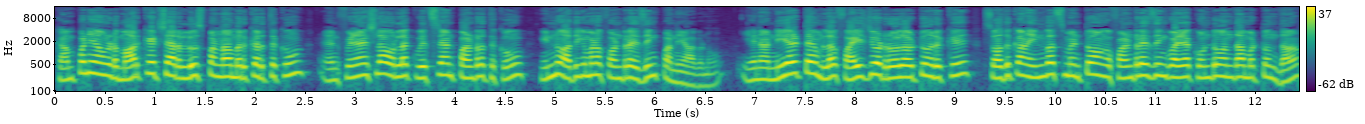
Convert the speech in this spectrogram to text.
கம்பெனி அவங்களோட மார்க்கெட் ஷேரை லூஸ் பண்ணாமல் இருக்கிறதுக்கும் அண்ட் ஃபினான்ஷியலாக ஒரு லக் வித் ஸ்டாண்ட் பண்ணுறதுக்கும் இன்னும் அதிகமான ஃபண்ட் ரைசிங் பண்ணி ஆகணும் ஏன்னா நியர் டேர்மில் ஃபைவ் ஜியோட ரோல் அவுட்டும் இருக்குது ஸோ அதுக்கான இன்வெஸ்ட்மெண்ட்டும் அவங்க ஃபண்ட் ரைசிங் வழியாக கொண்டு வந்தால் மட்டும்தான்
